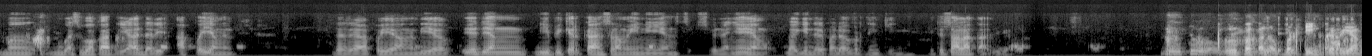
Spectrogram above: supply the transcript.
membuat sebuah karya dari apa yang dari apa yang dia ya yang dipikirkan selama ini yang sebenarnya yang bagian daripada overthinking. Itu salah tak juga? Itu merupakan overthinker yang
